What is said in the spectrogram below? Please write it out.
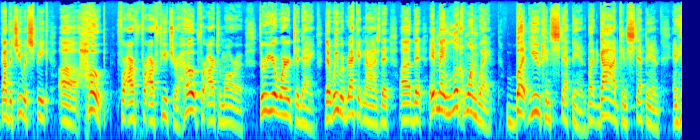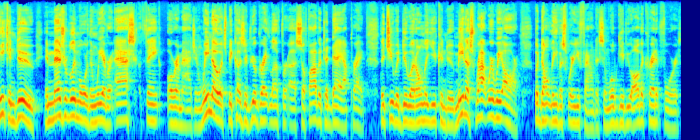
God, that you would speak uh, hope for our for our future, hope for our tomorrow through your word today. That we would recognize that uh, that it may look one way, but you can step in, but God can step in and He can do immeasurably more than we ever ask, think, or imagine. We know it's because of your great love for us. So, Father, today I pray that you would do what only you can do. Meet us right where we are, but don't leave us where you found us, and we'll give you all the credit for it.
